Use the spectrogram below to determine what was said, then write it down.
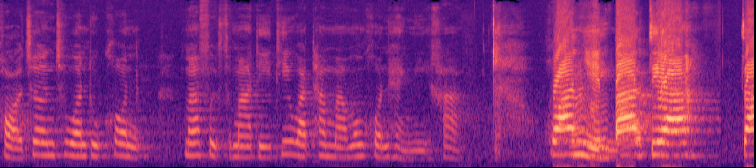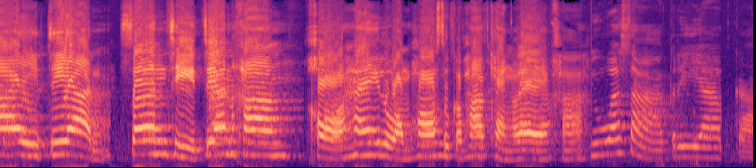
ขอเชิญชวนทุกคนมาฝึกสมาธิที่วัดธรรมมงคลแห่งนี้ค่ะ 欢 欢迎大家 ใจเจียน เซินฉีเจียนคัง ขอให้หลวงพ่อสุขภาพแข็งแรงค่ะ ยุวสาเตรียมกั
